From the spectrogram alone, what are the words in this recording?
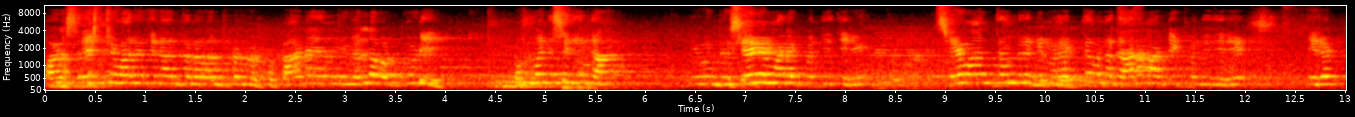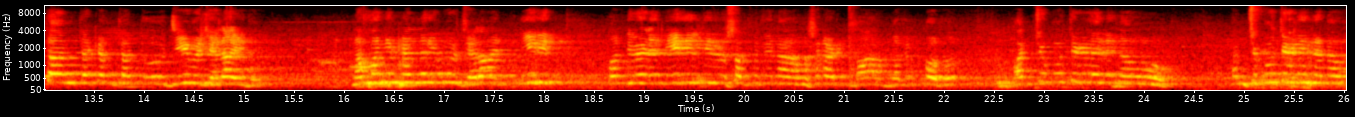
ಬಹಳ ಶ್ರೇಷ್ಠವಾದ ದಿನ ಅಂತ ನಾವು ಅಂದ್ಕೊಳ್ಬೇಕು ಕಾರಣ ನೀವೆಲ್ಲ ಒಗ್ಗೂಡಿ ಒಮ್ಮನಸ್ಸಿನಿಂದ ನೀವೊಂದು ಸೇವೆ ಮಾಡಕ್ಕೆ ಬಂದಿದ್ದೀರಿ. ಸೇವಾ ಅಂತಂದರೆ ನಿಮ್ಮ ರಕ್ತವನ್ನು ದಾನ ಮಾಡಲಿಕ್ಕೆ ಬಂದಿದ್ದೀರಿ. ಈ ರಕ್ತ ಅಂತಕ್ಕಂಥದ್ದು ಜೀವ ಜಲ ಇದು. ನಮ್ಮ ನಿಮ್ಮೆಲ್ಲರಿಗೂ ಜಲ ನೀರಿ, ಒಂದು ವೇಳೆ ನೀರಿಲ್ದಿದ್ರು ಸ್ವಲ್ಪ ದಿನ ಉಸಿರಾಡಿ ಬಾ ಬದುಕ್ಬೋದು. ಪಂಚಭೂತಗಳಲ್ಲಿ ನಾವು ಪಂಚಭೂತಗಳಿಂದ ನಾವು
